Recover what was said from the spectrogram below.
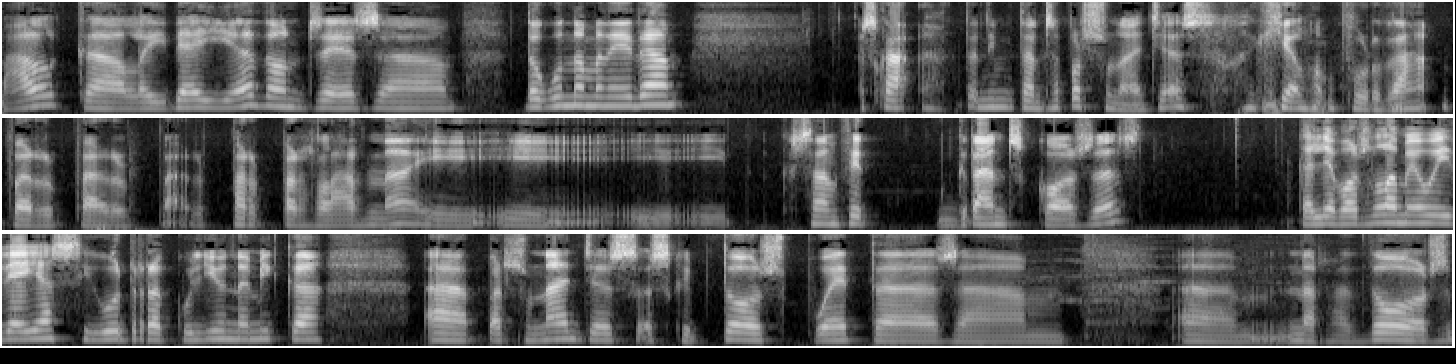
val? que la idea doncs, és eh, d'alguna manera Esclar, tenim tants personatges aquí a l'Empordà per, per, per, per parlar-ne i, i, i s'han fet grans coses que llavors la meva idea ha sigut recollir una mica eh, personatges, escriptors, poetes, eh, eh, narradors,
